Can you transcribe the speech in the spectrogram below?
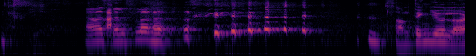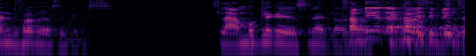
ఆమె self learner something you learn from your siblings slam book లెక్క చేస్తున్నాయి something learn from siblings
